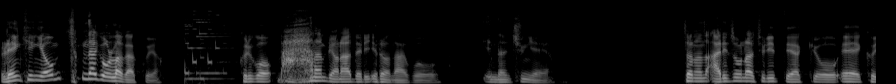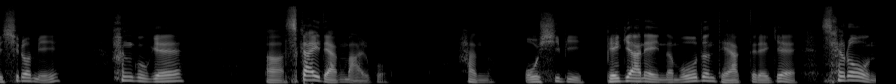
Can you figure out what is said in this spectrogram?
랭킹이 엄청나게 올라갔고요. 그리고 많은 변화들이 일어나고 있는 중이에요. 저는 아리조나 주립대학교의 그 실험이 한국의 어, 스카이 대학 말고 한 50이 100위 안에 있는 모든 대학들에게 새로운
